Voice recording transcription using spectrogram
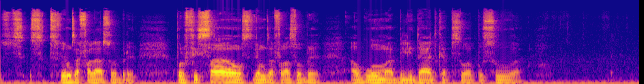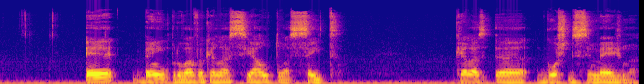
se estivermos a falar sobre profissão, se estivermos a falar sobre alguma habilidade que a pessoa possua, é bem provável que ela se autoaceite, que ela uh, goste de si mesma.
